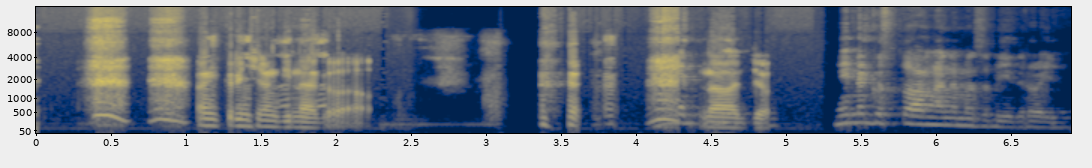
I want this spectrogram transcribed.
Ang cringe ng ginagawa ko. no, joke. May nagustuhan nga naman sa vidroid.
